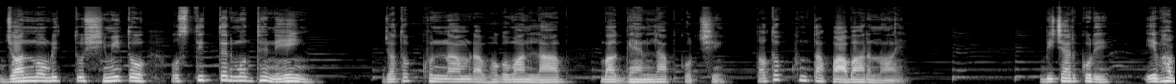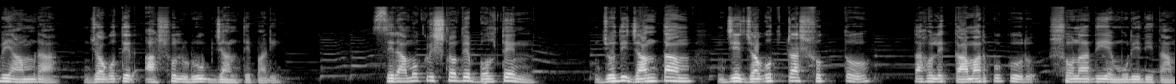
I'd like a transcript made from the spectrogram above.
জন্ম, মৃত্যু সীমিত অস্তিত্বের মধ্যে নেই। যতক্ষণ না আমরা ভগবান লাভ বা জ্ঞান লাভ করছি, ততক্ষণ তা পাবার নয়। বিচার করে এভাবে আমরা জগতের আসল রূপ জানতে পারি। শ্রীরামকৃষ্ণদেব বলতেন, যদি জানতাম যে জগৎটা সত্য, তাহলে কামারপুকুর সোনা দিয়ে মুড়ি দিতাম।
